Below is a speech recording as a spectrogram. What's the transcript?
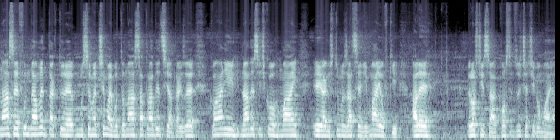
nasze fundamenta, które musimy trzymać, bo to nasza tradycja. Także, kochani, na desyczko maj, jak już tu zaceni, majówki, ale rocznica Konstytucji 3 maja.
